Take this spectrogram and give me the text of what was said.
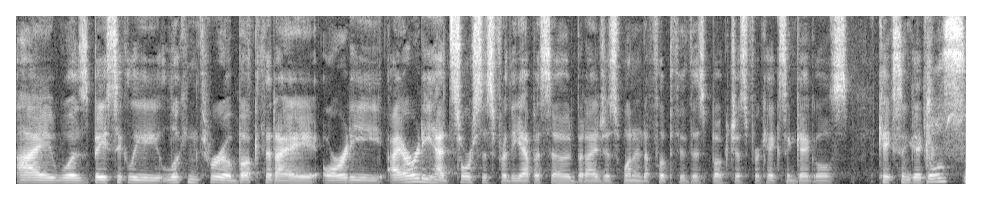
I was basically looking through a book that I already I already had sources for the episode, but I just wanted to flip through this book just for kicks and giggles. Kicks and giggles?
